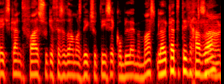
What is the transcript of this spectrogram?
έχεις κάνει τη φάση σου και θες εδώ να μας δείξεις ότι είσαι κομπλέ με εμάς. Δηλαδή κάτι τέτοια χαζά Α, οκ.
